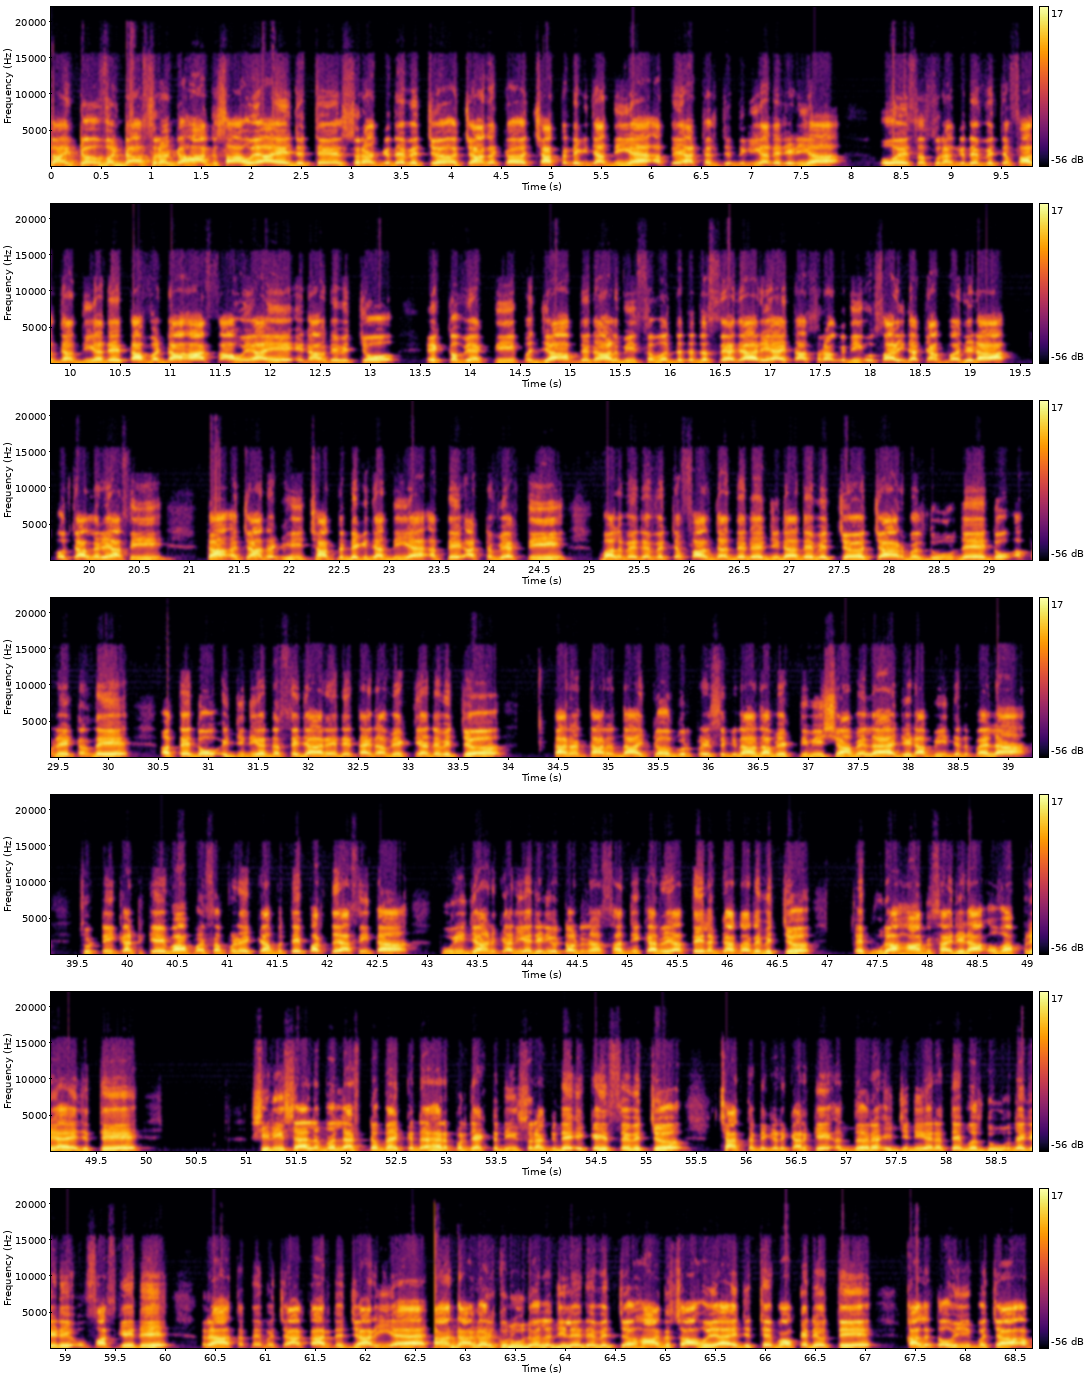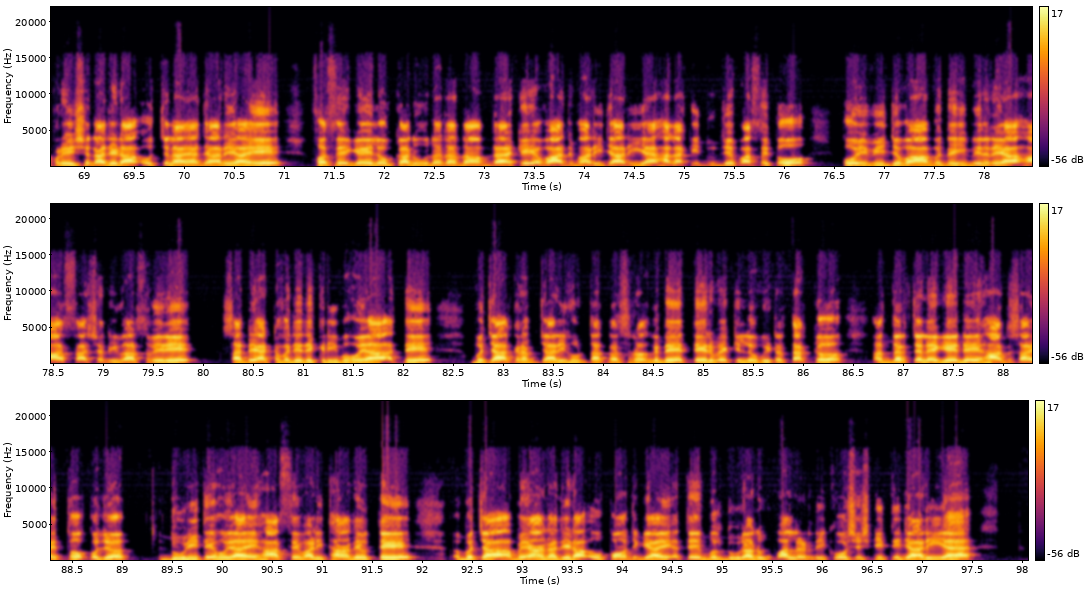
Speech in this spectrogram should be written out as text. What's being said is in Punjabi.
ਤਾਂ ਇੱਕ ਵੱਡਾ ਸੁਰੰਗ ਹਾਦਸਾ ਹੋਇਆ ਹੈ ਜਿੱਥੇ ਸੁਰੰਗ ਦੇ ਵਿੱਚ ਅਚਾਨਕ ਛੱਤ ਡਿੱਗ ਜਾਂਦੀ ਹੈ ਅਤੇ ਅੱਠ ਜ਼ਿੰਦਗੀਆਂ ਦੇ ਜਿਹੜੀਆਂ ਉਹ ਇਸ ਸੁਰੰਗ ਦੇ ਵਿੱਚ ਫਸ ਜਾਂਦੀਆਂ ਨੇ। ਤਾਂ ਵੱਡਾ ਹਾਦਸਾ ਹੋਇਆ ਹੈ ਇਹਨਾਂ ਦੇ ਵਿੱਚੋਂ ਇੱਕ ਵਿਅਕਤੀ ਪੰਜਾਬ ਦੇ ਨਾਲ ਵੀ ਸੰਬੰਧਿਤ ਦੱਸਿਆ ਜਾ ਰਿਹਾ ਹੈ ਤਾਂ ਸੁਰੰਗ ਦੀ ਉਸਾਰੀ ਦਾ ਕੰਮ ਆ ਜਿਹੜਾ, ਉਹ ਚੱਲ ਰਿਹਾ ਸੀ। ਤਾਂ ਅਚਾਨਕ ਹੀ ਛੱਤ ਡਿੱਗ ਜਾਂਦੀ ਹੈ ਅਤੇ ਅੱਠ ਵਿਅਕਤੀ ਬਲਵੇ ਦੇ ਵਿੱਚ ਫਸ ਜਾਂਦੇ ਨੇ, ਜਿਨ੍ਹਾਂ ਦੇ ਵਿੱਚ ਚਾਰ ਮਜ਼ਦੂਰ ਨੇ, ਦੋ ਆਪਰੇਟਰ ਨੇ ਅਤੇ ਦੋ ਇੰਜੀਨੀਅਰ ਦੱਸੇ ਜਾ ਰਹੇ ਨੇ। ਤਾਂ ਇਹਨਾਂ ਵਿਅਕਤੀਆਂ ਦੇ ਵਿੱਚ ਤਰਨ ਤਾਰਨ ਦਾ ਇੱਕ ਗੁਰਪ੍ਰੀਤ ਸਿੰਘ ਨਾਂ ਦਾ ਵਿਅਕਤੀ ਵੀ ਸ਼ਾਮਿਲ ਹੈ, ਜਿਹੜਾ 20 ਦਿਨ ਪਹਿਲਾਂ ਛੁੱਟੀ ਕੱਟ ਕੇ ਵਾਪਸ ਆਪਣੇ ਕੰਮ ਤੇ ਪਰਤਿਆ ਸੀ। ਤਾਂ ਪੂਰੀ ਜਾਣਕਾਰੀ ਹੈ ਜਿਹੜੀ ਉਹ ਤੁਹਾਡੇ ਨਾਲ ਸਾਂਝੀ ਕਰ ਰਿਹਾ। ਤੇਲੰਗਾਨਾ ਦੇ ਵਿੱਚ ਇਹ ਪੂਰਾ ਹਾਦਸਾ ਜਿਹੜਾ ਉਹ ਵਾਪਰਿਆ ਹੈ, ਜਿੱਥੇ ਸ਼੍ਰੀ ਸੈਲਮ ਲੈਫਟ ਬੈਂਕ ਨਹਿਰ ਪ੍ਰੋਜੈਕਟ ਦੀ ਸੁਰੰਗ ਦੇ ਇੱਕ ਹਿੱਸੇ ਵਿੱਚ ਛੱਤ ਡਿੱਗਣ ਕਰਕੇ ਅੰਦਰ ਇੰਜੀਨੀਅਰ ਅਤੇ ਮਜ਼ਦੂਰ ਦੇ ਜਿਹੜੇ ਉਹ ਫਸ ਗਏ ਨੇ। ਰਾਹਤ ਅਤੇ ਬਚਾਅ ਕਾਰਜ ਜਾਰੀ ਹੈ। ਤਾਂ ਨਾਗਰ ਕਰੂਨਲ ਜ਼ਿਲ੍ਹੇ ਦੇ ਵਿੱਚ ਹਾਦਸਾ ਹੋਇਆ ਹੈ, ਜਿੱਥੇ ਮੌਕੇ ਦੇ ਉੱਤੇ ਕੱਲ ਤੋਂ ਹੀ ਬਚਾਅ ਆਪਰੇਸ਼ਨ ਆ ਜਿਹੜਾ ਉਹ ਚਲਾਇਆ ਜਾ ਰਿਹਾ ਹੈ। ਫਸੇ ਗਏ ਲੋਕਾਂ ਨੂੰ ਉਹਨਾਂ ਦਾ ਨਾਮ ਲੈ ਕੇ ਆਵਾਜ਼ ਮਾਰੀ ਜਾ ਰਹੀ ਹੈ। ਹਾਲਾਂਕਿ ਦੂਜੇ ਪਾਸੇ ਤੋਂ ਕੋਈ ਵੀ ਜਵਾਬ ਨਹੀਂ ਮਿਲ ਰਿਹਾ। ਹਾਦਸਾ ਸ਼ਨੀਵਾਰ ਸਵੇਰੇ 8:30 ਵਜੇ ਦੇ ਕਰੀਬ ਹੋਇਆ ਅਤੇ ਬਚਾਅ ਕਰਮਚਾਰੀ ਹੁਣ ਤੱਕ ਸੁਰੰਗ ਦੇ 13ਵੇਂ ਕਿਲੋਮੀਟਰ ਤੱਕ ਅੰਦਰ ਚਲੇ ਗਏ ਨੇ। ਹਾਦਸਾ ਇੱਥੋਂ ਕੁਝ ਦੂਰੀ ਤੇ ਹੋਇਆ ਹੈ। ਹਾਦਸੇ ਵਾਲੀ ਥਾਂ ਦੇ ਉੱਤੇ ਬਚਾਅ ਅਭਿਆਨ ਆ ਜਿਹੜਾ ਉਹ ਪਹੁੰਚ ਗਿਆ ਹੈ ਅਤੇ ਮਜ਼ਦੂਰਾਂ ਨੂੰ ਭਾਲਣ ਦੀ ਕੋਸ਼ਿਸ਼ ਕੀਤੀ ਜਾ ਰਹੀ ਹੈ।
